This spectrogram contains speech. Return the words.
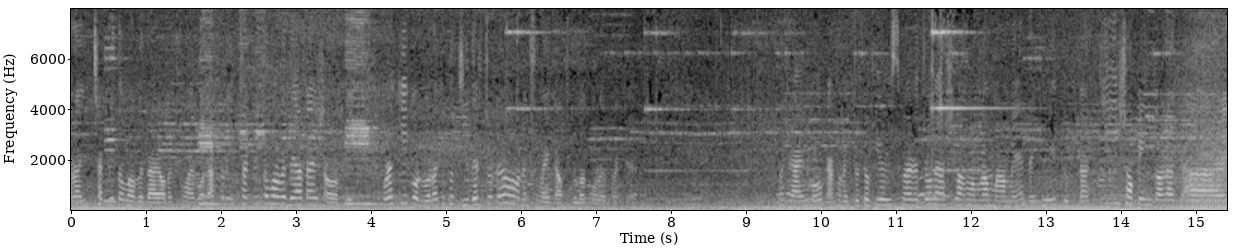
ওরা ইচ্ছাকৃতভাবে দেয় অনেক সময় বলে। আসলে ইচ্ছাকৃতভাবে দেওয়াটাই স্বাভাবিক। ওরা কি করবে? ওরা কিন্তু জিদের চোটেও অনেক সময় কাজগুলো করে থাকে। তো যাই হোক, এখন একটু টোকিও স্কোয়ারে চলে আসলাম আমরা মামে। দেখি টুকটাক কি শপিং করা যায়।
